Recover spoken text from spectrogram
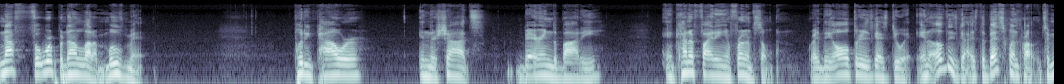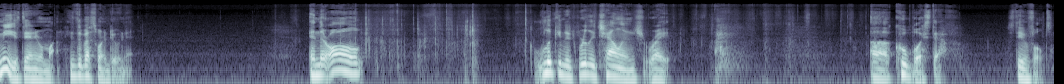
not footwork, but not a lot of movement putting power in their shots, bearing the body, and kind of fighting in front of someone. Right? They all three of these guys do it. And of these guys, the best one probably to me is Danny Roman. He's the best one at doing it. And they're all looking to really challenge, right? Uh, Cool Boy Steph, Stephen Fulton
